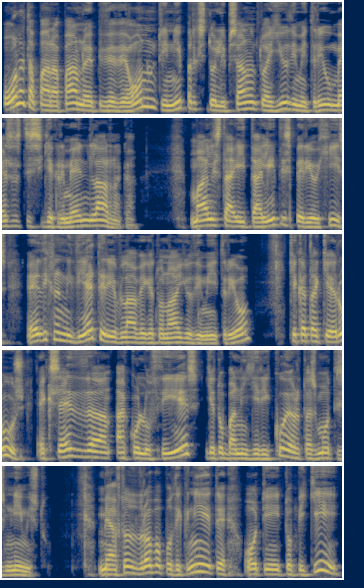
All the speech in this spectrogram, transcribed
Όλα τα παραπάνω επιβεβαιώνουν την ύπαρξη των λειψάνων του Αγίου Δημητρίου μέσα στη συγκεκριμένη Λάρνακα. Μάλιστα οι Ιταλοί της περιοχής έδειχναν ιδιαίτερη ευλάβεια για τον Άγιο Δημήτριο και κατά καιρούς εξέδιδαν ακολουθίες για τον πανηγυρικό εορτασμό της μνήμης του. Με αυτόν τον τρόπο αποδεικνύεται ότι οι τοπικοί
